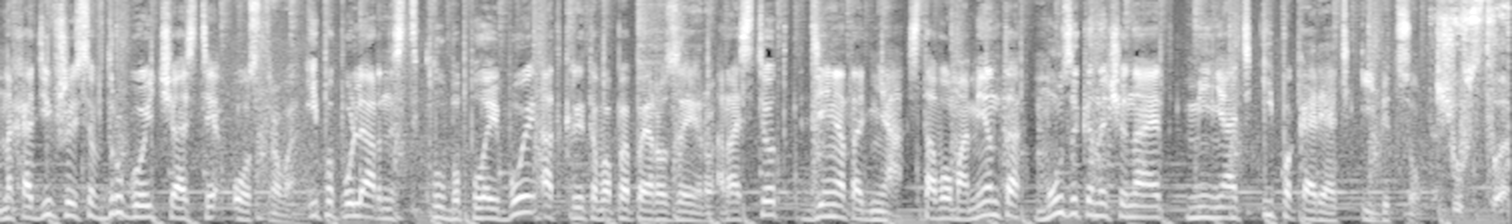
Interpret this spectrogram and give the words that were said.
находившееся в другой части острова. И популярность клуба Playboy, открытого ПП Розейро, растет день ото дня. С того момента музыка начинает менять и покорять покорять Ибицу. Чувство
